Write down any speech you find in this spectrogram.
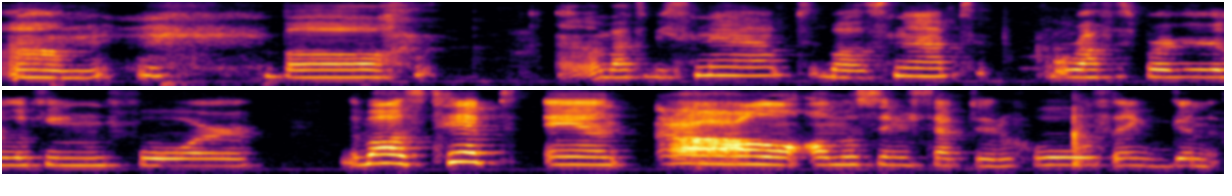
Um, ball about to be snapped. Ball snapped. Roethlisberger looking for the ball is tipped and oh, almost intercepted. Oh, thank goodness.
